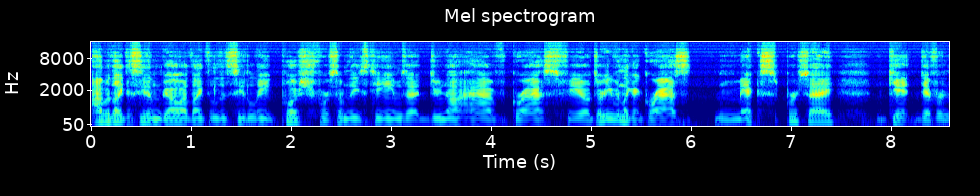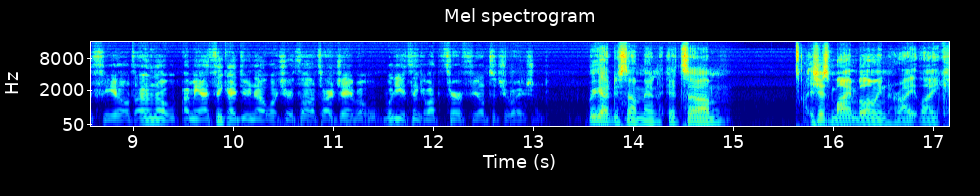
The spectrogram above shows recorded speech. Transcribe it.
I would like to see them go. I'd like to see the league push for some of these teams that do not have grass fields or even like a grass mix per se get different fields. I don't know. I mean, I think I do know what your thoughts are, Jay, but what do you think about the turf field situation? We got to do something, man. It's um it's just mind-blowing, right? Like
